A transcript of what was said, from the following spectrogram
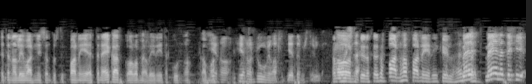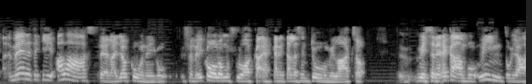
Että ne oli vaan niin sanotusti fania, että ne ekat kolme oli niitä kunnon kamaa. hieno, hieno Doomilaakso tietämystä kyllä. Mä on, kyllä, koska vanha fani, niin kyllä. Me, meillä, teki, meillä teki ala-asteella joku niinku, se oli kolmusluokka ehkä, niin tällaisen duumilaakso, missä ne eka ampu lintuja,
